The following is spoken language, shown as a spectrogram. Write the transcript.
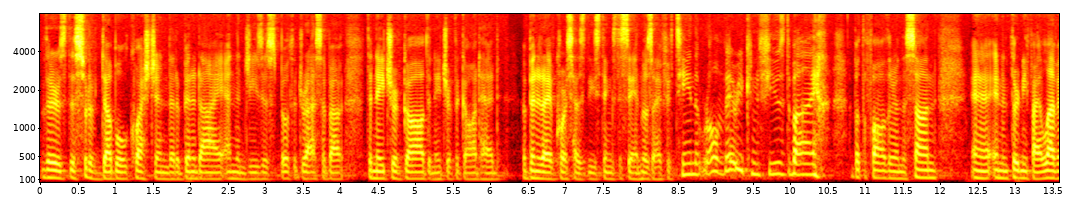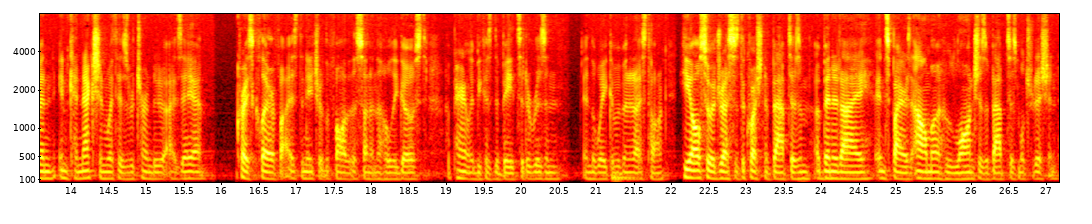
there's this sort of double question that Abinadi and then Jesus both address about the nature of God, the nature of the Godhead. Abinadi, of course, has these things to say in Mosiah 15 that we're all very confused by about the Father and the Son, and, and in 3 Nephi 11, in connection with his return to Isaiah, Christ clarifies the nature of the Father, the Son, and the Holy Ghost, apparently because debates had arisen in the wake of Abinadi's talk. He also addresses the question of baptism. Abinadi inspires Alma, who launches a baptismal tradition,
